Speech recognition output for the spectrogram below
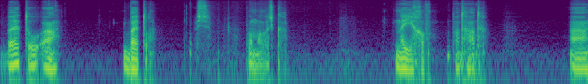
Бету, а. Бету. Ось. Помилочка. Наїхав. От гад. А.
